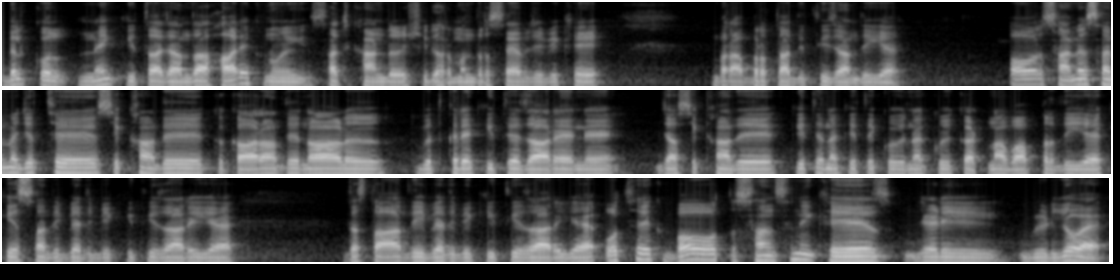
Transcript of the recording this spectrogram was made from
ਬਿਲਕੁਲ ਨਹੀਂ ਕੀਤਾ ਜਾਂਦਾ। ਹਰ ਇੱਕ ਨੂੰ ਹੀ ਸੱਚਖੰਡ ਸ੍ਰੀ ਹਰਮੰਦਰ ਸਾਹਿਬ ਜੀ ਵਿਖੇ ਬਰਾਬਰਤਾ ਦਿੱਤੀ ਜਾਂਦੀ ਹੈ। ਔਰ ਸਮੇਂ-ਸਮੇਂ ਜਿੱਥੇ ਸਿੱਖਾਂ ਦੇ ਕਕਾਰਾਂ ਦੇ ਨਾਲ ਵਿਤਕਰੇ ਕੀਤੇ ਜਾ ਰਹੇ ਨੇ ਜਾਂ ਸਿੱਖਾਂ ਦੇ ਕਿਤੇ ਨਾ ਕਿਤੇ ਕੋਈ ਨਾ ਕੋਈ ਘਟਨਾ ਵਾਪਰਦੀ ਹੈ, ਕੇਸਾਂ ਦੀ ਬੇਅਦਬੀ ਕੀਤੀ ਜਾ ਰਹੀ ਹੈ, ਦਸਤਾਰ ਦੀ ਬੇਅਦਬੀ ਕੀਤੀ ਜਾ ਰਹੀ ਹੈ, ਉੱਥੇ ਇੱਕ ਬਹੁਤ ਸਨਸਨੀਖੇਜ਼ ਜਿਹੜੀ ਵੀਡੀਓ ਹੈ,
